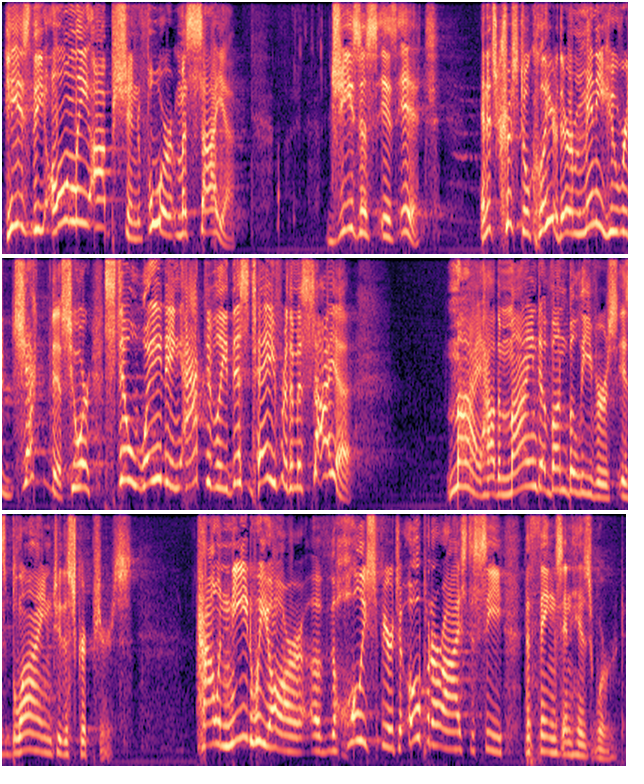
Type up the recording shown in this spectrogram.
He is the only option for Messiah. Jesus is it. And it's crystal clear. There are many who reject this, who are still waiting actively this day for the Messiah. My, how the mind of unbelievers is blind to the scriptures. How in need we are of the Holy Spirit to open our eyes to see the things in His Word.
